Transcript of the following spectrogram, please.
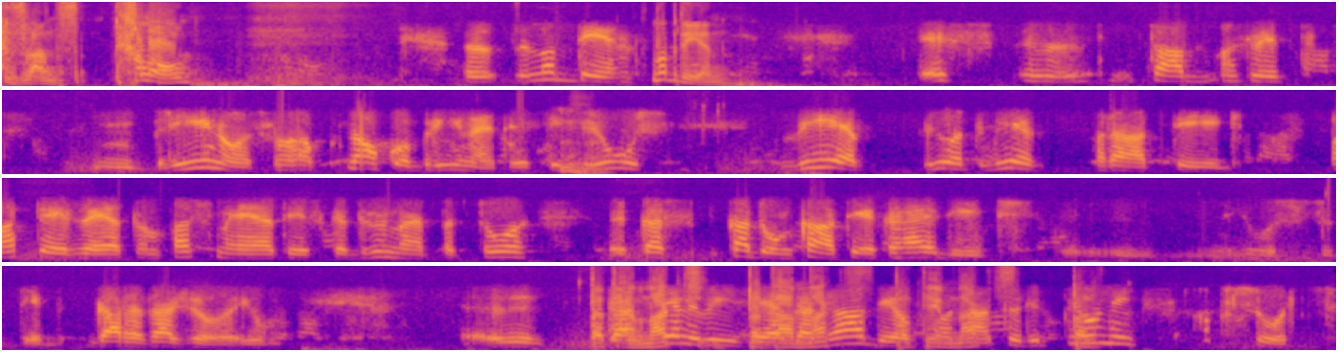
Zvans. Halo! Labdien! Labdien! Es uh, tā mazliet brīnos, nav, nav ko brīnēties, tik jūs vie, ļoti vieglprātīgi patēzējāt un pasmējāties, kad runājat par to, kas, kad un kā tiek raidīti mm, jūsu tie gara ražojumi. Uh, Par Gan par televīzijā, gan par radiofonā tur ir pilnīgs absurds.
